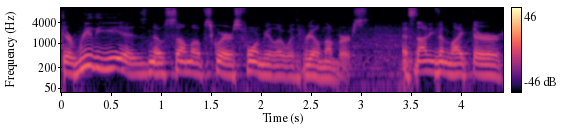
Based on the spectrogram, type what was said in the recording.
there really is no sum of squares formula with real numbers. It's not even like there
